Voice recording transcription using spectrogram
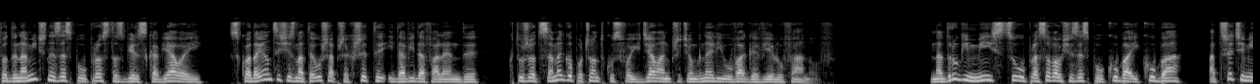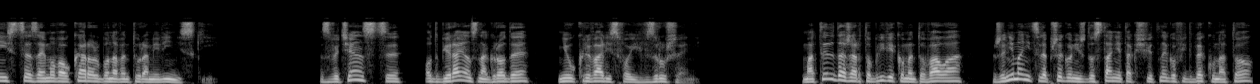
To dynamiczny zespół prosto z Bielska Białej, składający się z Mateusza Przechrzyty i Dawida Falendy, którzy od samego początku swoich działań przyciągnęli uwagę wielu fanów. Na drugim miejscu uplasował się zespół Kuba i Kuba, a trzecie miejsce zajmował Karol Bonaventura Mieliński. Zwycięzcy, odbierając nagrodę, nie ukrywali swoich wzruszeń. Matylda żartobliwie komentowała, że nie ma nic lepszego niż dostanie tak świetnego feedbacku na to,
